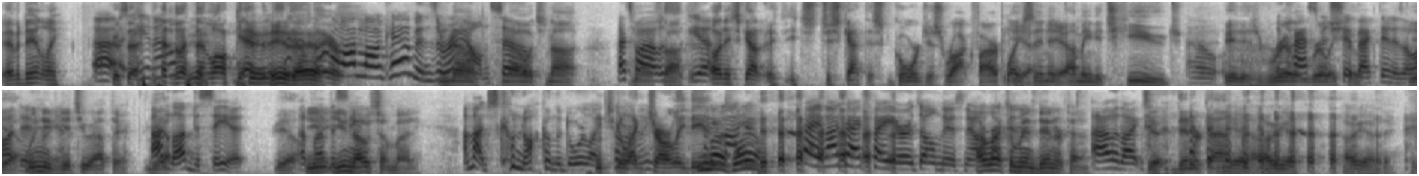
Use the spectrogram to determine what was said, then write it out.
Evidently, Uh, because you know, that, that log cabin It is is, yeah. there there. are a lot of log cabins around, no, so no, it's not. That's No, why I was not. yeah. Oh, and it's got it- it's just got this gorgeous rock fireplace Yeah, in it. yeah. I mean, it's huge. Oh, it is the really really craftsmanship cool. back then is a lot different. We need to get you out there. Yeah. I'd love to see it. Yeah, I'd You love to you see know it. somebody. I might just go knock on the door like Charlie. like Charlie did. You might as well. hey, my taxpayer, it's on this now. I I'd like recommend dinner time. I would like to. Yeah, dinner time. Yeah. Oh yeah. Oh yeah. I think- yeah.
